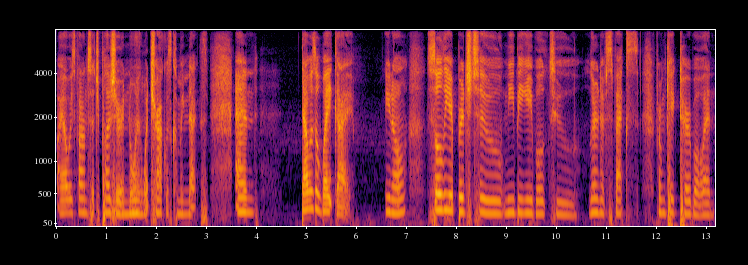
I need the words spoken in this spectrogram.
I always found such pleasure in knowing what track was coming next. And that was a white guy, you know. Slowly it bridged to me being able to learn of specs from Kick Turbo and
